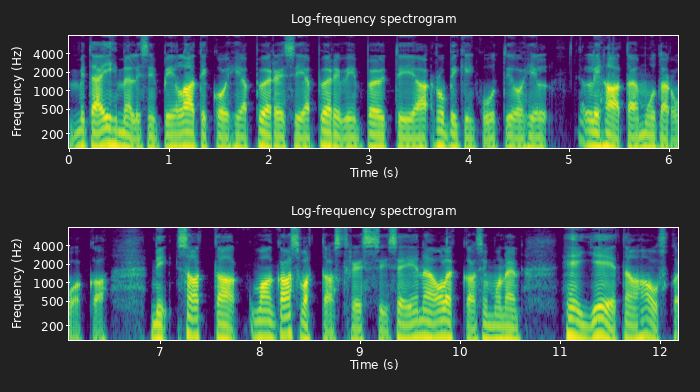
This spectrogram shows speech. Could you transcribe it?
mitä ihmeellisimpiin laatikoihin ja pyöreisiin ja pyöriviin pöytiin ja Rubikin kuutioihin lihaa tai muuta ruokaa, niin saattaa vaan kasvattaa stressiä. Se ei enää olekaan semmoinen, hei jee, tämä on hauska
